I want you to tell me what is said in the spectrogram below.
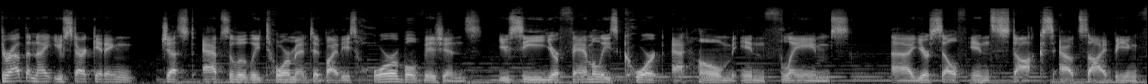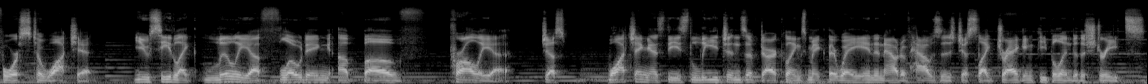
Throughout the night, you start getting just absolutely tormented by these horrible visions. You see your family's court at home in flames, uh, yourself in stocks outside being forced to watch it. You see, like, Lilia floating above Pralia, just watching as these legions of darklings make their way in and out of houses, just like dragging people into the streets.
